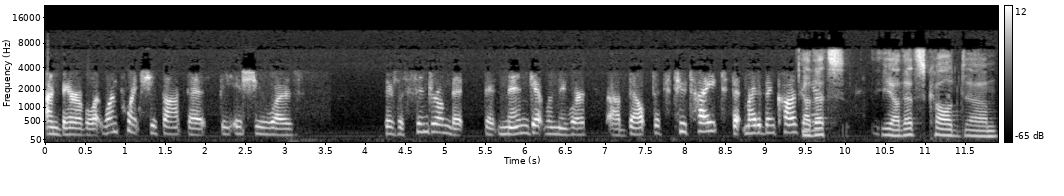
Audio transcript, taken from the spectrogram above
unbearable. At one point, she thought that the issue was there's a syndrome that that men get when they wear a belt that's too tight that might have been causing yeah, it. that's yeah, that's called. Um,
